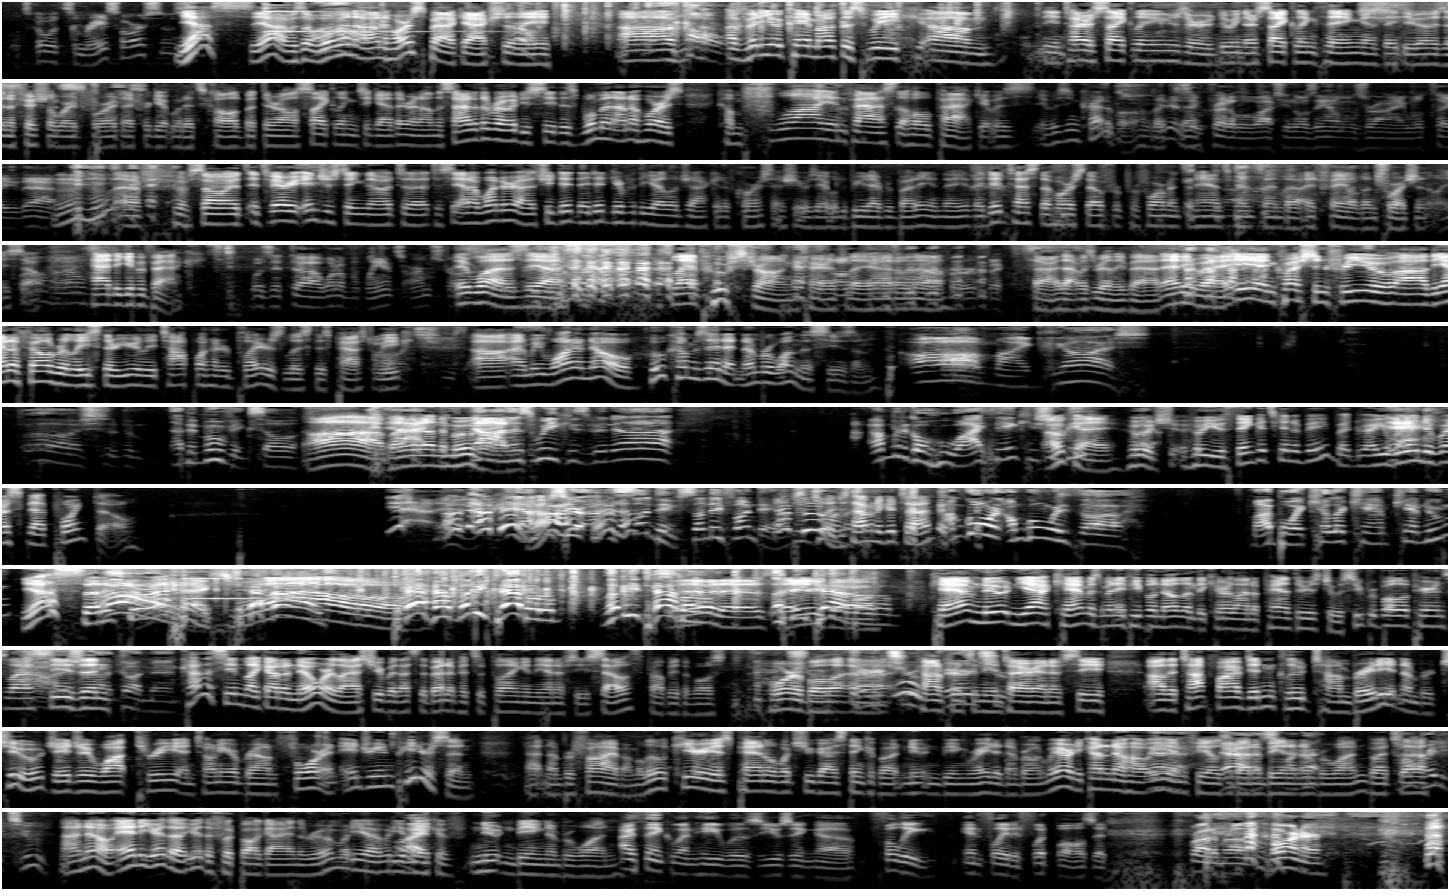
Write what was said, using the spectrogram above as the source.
Let's go with some race horses? Yes, yeah, it was a woman on horseback actually. Uh, Wow. a, a video came out this week. Um, the entire cyclers are doing their cycling thing as they do. There's an official word for it. I forget what it's called, but they're all cycling together. And on the side of the road, you see this woman on a horse come flying past the whole pack. It was it was incredible. But, It is uh, incredible watching those animals run, I will tell you that. Mhm. Uh, so it's it's very interesting though to, to see, and I wonder uh, she did they did give her the yellow jacket, of course, as she was able to beat everybody, and they, they did test the horse though for performance enhancements, and uh, it failed unfortunately, so Well, had to give it back. Was it uh, one of Lance Armstrong's? It was, yes, Okay. it's Lamp Hoofstrong apparently. Okay. I don't know. Perfect. Sorry, that was really bad. Anyway, Ian, question for you: uh, The NFL released their yearly top 100 players list this past Oh, week, jeez. uh, and we want to know who comes in at number one this season. Oh my gosh. Oh, I should've been, I've been moving, so. Ah, blame it on the movie. Nah, this week has been. Uh, I'm gonna go who I think it should Okay, be. Okay, who it sh- who you think it's going to be, but are you Yeah. willing to risk that point though? Yeah. yeah. Okay, okay, Yeah, I'm all just right, here. fair uh, enough. Sunday, Sunday fun day. I'm Absolutely, enjoying just myself. having a good time. I'm going. I'm going with uh, my boy Killer Cam Cam Newton. yes, that is Oh, correct. yes. Wow. Dab, let me dab on him. Let me dab on him. There it is. Let there me you dab go. on him. Cam Newton, yeah, Cam, as many people know, led the Carolina Panthers to a Super Bowl appearance last Ah, season. done. Kind of seemed like out of nowhere last year, but that's the benefits of playing in the NFC South. Probably the most horrible uh, conference very in the entire NFC. Uh, the top five did include Tom Brady at number two, J.J. Watt three, Antonio Brown four, and Adrian Peterson at number five. I'm a little curious, panel, what you guys think about Newton being rated number one. We already kind of know how Yeah, Ian feels yeah, about him being a number guy. one, but Tom uh, Brady too. I know, Andy, you're the you're the football guy in the room. What do you what do you Well, I- make of Newton being number one? I think when he was using uh, fully inflated footballs that brought him around the corner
